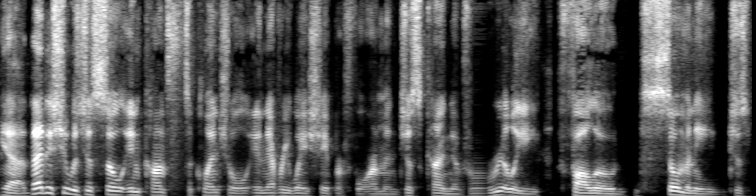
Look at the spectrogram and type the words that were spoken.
yeah that issue was just so inconsequential in every way shape or form and just kind of really followed so many just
